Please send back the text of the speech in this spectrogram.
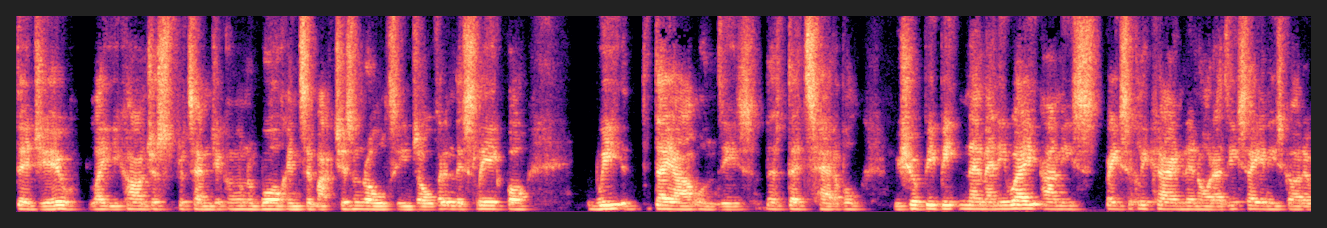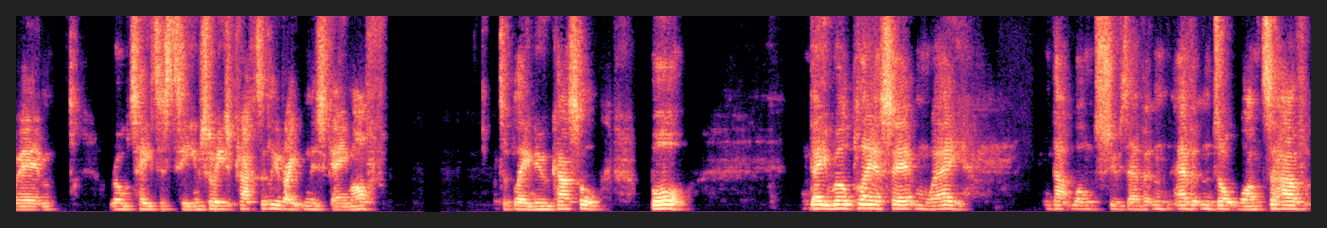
their due. Like you can't just pretend you're going to walk into matches and roll teams over in this league. But we, they are undies. They're, they're terrible. We should be beating them anyway. And he's basically kind in already saying he's got to um, rotate his team. So he's practically writing this game off to play Newcastle. But they will play a certain way that won't suit Everton. Everton don't want to have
